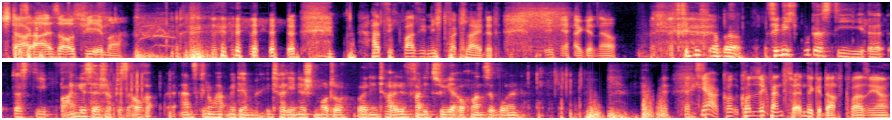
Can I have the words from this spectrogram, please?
Stark. Das sah also aus wie immer. hat sich quasi nicht verkleidet. Ja, genau. Finde ich aber finde ich gut, dass die, äh, dass die Bahngesellschaft das auch ernst genommen hat mit dem italienischen Motto, weil in Italien fahren die Züge auch, wann sie wollen. Ja, kon konsequent zu Ende gedacht quasi, ja.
